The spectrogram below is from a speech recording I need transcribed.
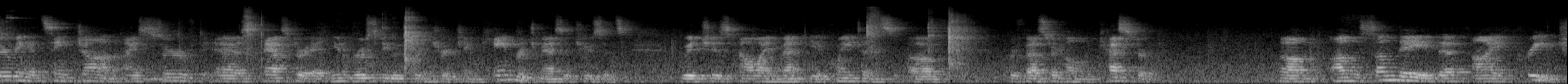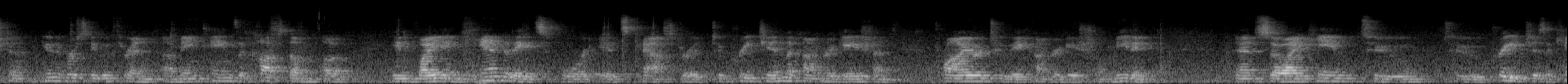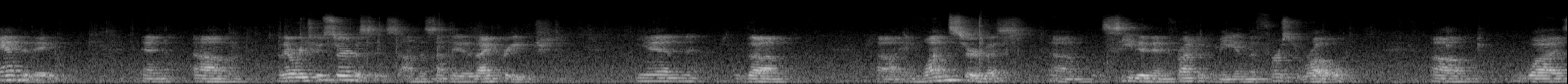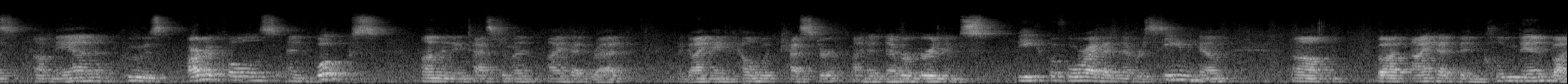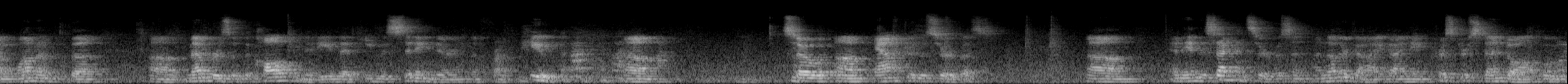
serving at St. John, I served as pastor at University Lutheran Church in Cambridge, Massachusetts, which is how I met the acquaintance of Professor Helmut Koester. Um, on the Sunday that I preached, uh, University Lutheran uh, maintains a custom of inviting candidates for its pastorate to preach in the congregation prior to a congregational meeting. And so I came to, to preach as a candidate. And um, there were two services on the Sunday that I preached. In, the, uh, in one service, um, seated in front of me in the first row, um, was a man whose articles and books on the New Testament I had read, a guy named Helmut Koester. I had never heard him speak before, I had never seen him, um, but I had been clued in by one of the uh, members of the call committee that he was sitting there in the front pew. Um, so um, after the service, um, and in the second service, another guy, a guy named Krister Stendahl, who,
